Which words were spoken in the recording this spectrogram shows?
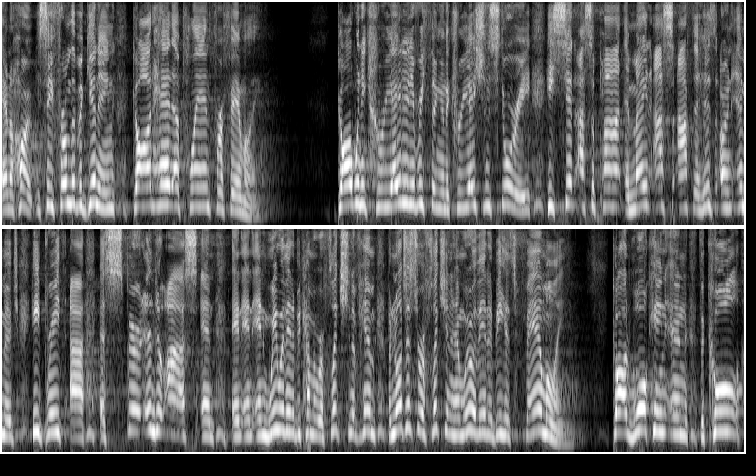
and a hope. You see, from the beginning, God had a plan for a family. God, when He created everything in the creation story, He set us apart and made us after His own image. He breathed a, spirit into us, and, and, and, and we were there to become a reflection of Him, but not just a reflection of Him, we were there to be His family. God walking in the cool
